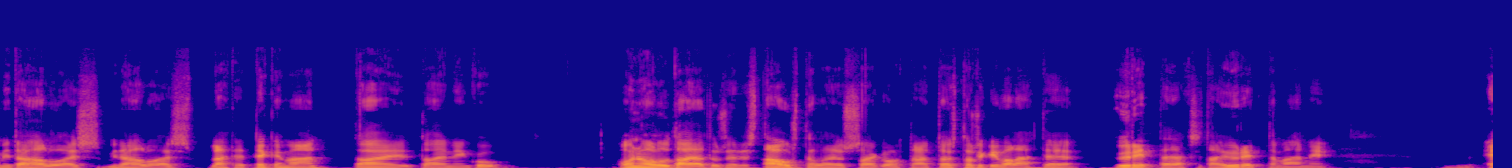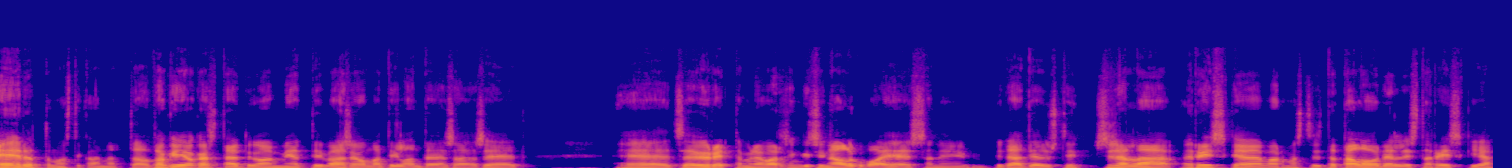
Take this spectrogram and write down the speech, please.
mitä haluaisi mitä haluais lähteä tekemään, tai, tai niin kuin on ollut ajatus edes taustalla jossain kohtaa, että olisi tosi kiva lähteä yrittäjäksi tai yrittämään, niin ehdottomasti kannattaa. Toki jokaisen täytyy aina miettiä vähän se oma tilanteensa ja se, että, että se yrittäminen varsinkin siinä alkuvaiheessa niin pitää tietysti sisällään riskejä ja varmasti sitä taloudellista riskiä,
